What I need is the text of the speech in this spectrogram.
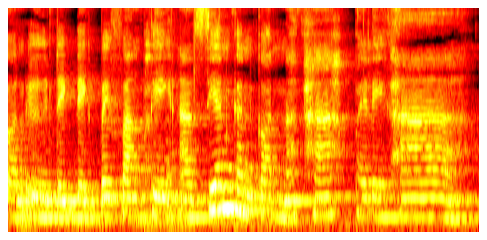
ก่อนอื่นเด็กๆ ไปฟังเพลงอาเซียนกันก่อนนะคะ ไปเลยค่ะ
